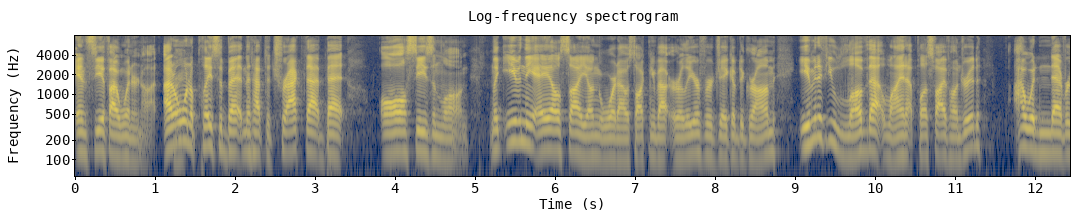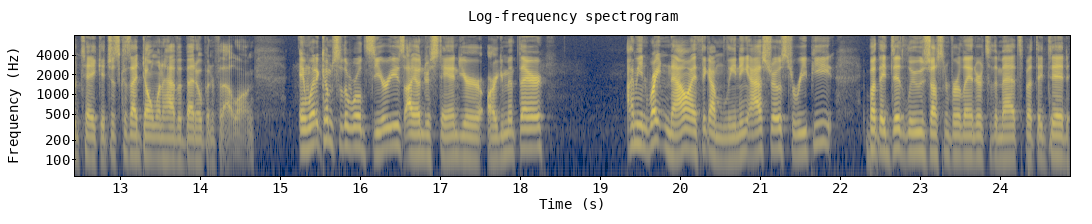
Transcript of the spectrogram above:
and see if I win or not. I don't want to place a bet and then have to track that bet all season long. Like even the AL Cy Young Award I was talking about earlier for Jacob DeGrom, even if you love that line at plus 500, I would never take it just because I don't want to have a bet open for that long. And when it comes to the World Series, I understand your argument there. I mean, right now, I think I'm leaning Astros to repeat, but they did lose Justin Verlander to the Mets, but they did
